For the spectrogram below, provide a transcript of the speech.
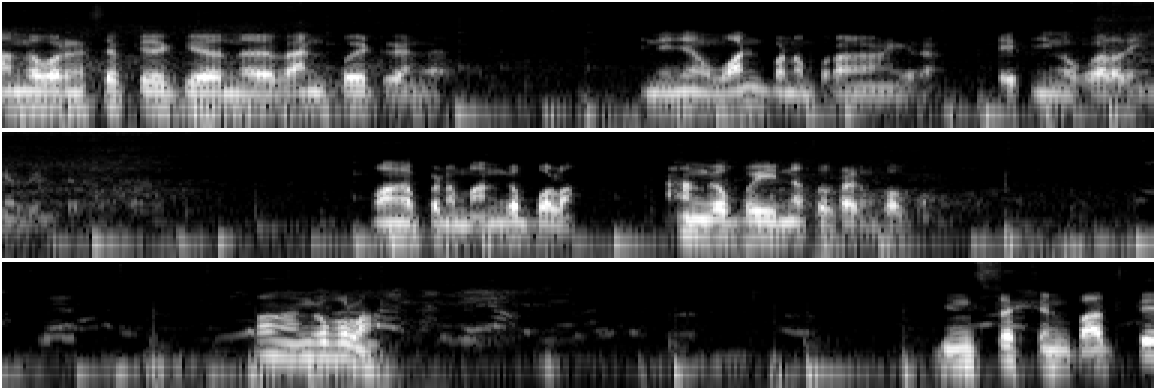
அங்கே பாருங்க சேஃப்டிக்கு அந்த வேன் போயிட்டுருக்காங்க. இன்னும் வான் பண்ண போகிறாங்கன்னு நினைக்கிறேன். சேஃப்டி நீங்கள் உட்காராதீங்க அப்படின்ட்டு. வாங்க இப்போ நம்ம அங்கே போகலாம் அங்கே போய் என்ன சொல்கிறாங்க பார்ப்போம். ஆ அங்கே போகலாம் இன்ஸ்ட்ரக்ஷன் பார்த்துட்டு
